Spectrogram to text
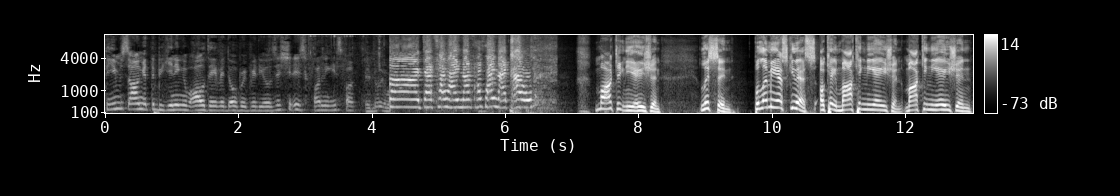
theme song at the beginning of all David Dobrik videos. This shit is funny as fuck. mocking the Asian. Listen, but let me ask you this. Okay, mocking the Asian, mocking the Asian.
